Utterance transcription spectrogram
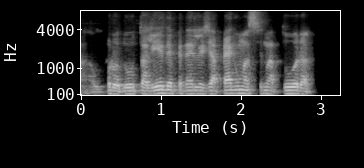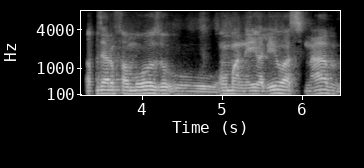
a, o produto ali, dependendo, ele já pega uma assinatura. Antes era o famoso o romaneio ali, eu assinava,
